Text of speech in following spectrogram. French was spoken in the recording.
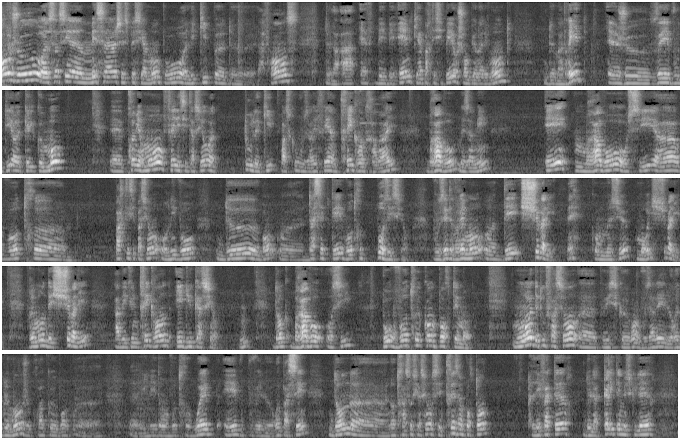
Bonjour, ça c'est un message spécialement pour l'équipe de la France, de la AFBBN qui a participé au championnat du monde de Madrid. je vais vous dire quelques mots. Premièrement, félicitations à toute l'équipe parce que vous avez fait un très grand travail. Bravo mes amis. Et bravo aussi à votre euh, participation au niveau de bon euh, d'accepter votre position. Vous êtes vraiment euh, des chevaliers, hein, comme Monsieur Maurice Chevalier. Vraiment des chevaliers avec une très grande éducation. Hein. Donc bravo aussi pour votre comportement. Moi, de toute façon, euh, puisque bon, vous avez le règlement, je crois que bon, il est dans votre web et vous pouvez le repasser. Dans notre association, c'est très important les facteurs de la qualité musculaire,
